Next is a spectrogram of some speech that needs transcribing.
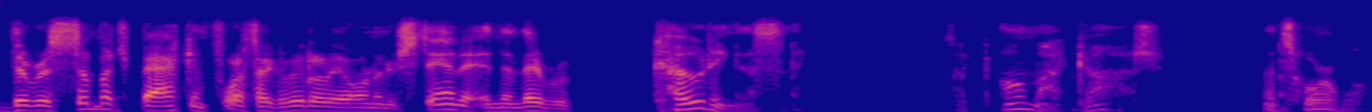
there was so much back and forth i really don't understand it and then they were coding this thing it's like oh my gosh that's horrible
